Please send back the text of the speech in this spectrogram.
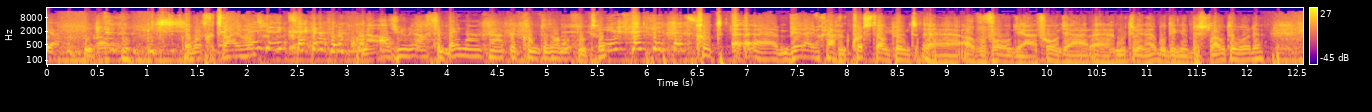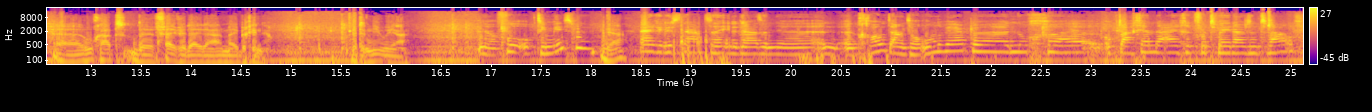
Ja. Er wordt getwijfeld. Nou, als jullie achter Ben aangaat, dan komt het allemaal goed. Hoor. Goed, uh, uh, weer even graag een kort standpunt over volgend jaar. Volgend jaar moeten weer een heleboel dingen besloten worden. hoe gaat de VVD daarmee beginnen? Met een nieuw jaar. Nou, vol optimisme. Ja. Eigenlijk er staat uh, inderdaad een, een, een, groot aantal onderwerpen nog uh, op de agenda eigenlijk voor 2012.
